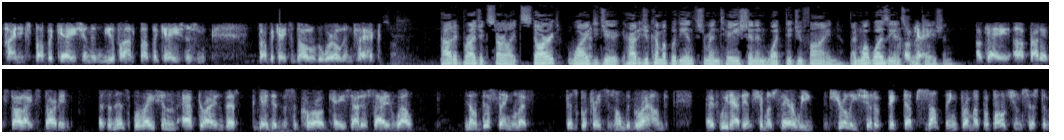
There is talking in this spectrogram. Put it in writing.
Hynek's publication and MUFON's publications and publications all over the world. In fact. How did Project Starlight start? Why did you? How did you come up with the instrumentation, and what did you find? And what was the instrumentation? Okay, okay. Uh, Project Starlight started as an inspiration after I investigated the Socorro case. I decided, well, you know, this thing left physical traces on the ground. If we'd had instruments there, we surely should have picked up something from a propulsion system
